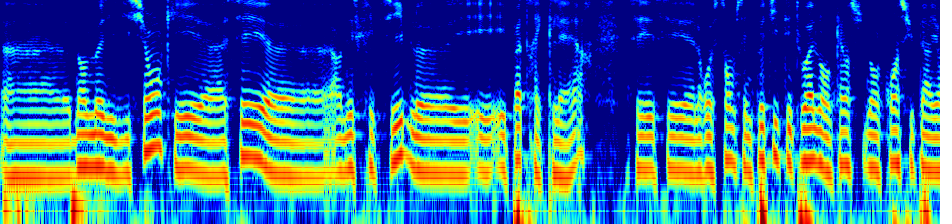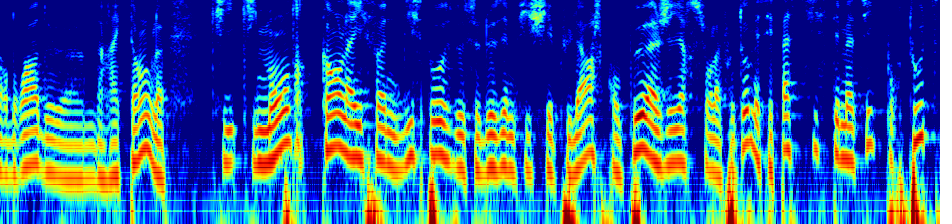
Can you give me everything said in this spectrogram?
euh, dans le mode édition qui est assez euh, indescriptible et, pas très claire. C'est, elle ressemble, c'est une petite étoile dans le, coin, supérieur droit d'un rectangle qui, qui, montre quand l'iPhone dispose de ce deuxième fichier plus large qu'on peut agir sur la photo, mais c'est pas systématique pour toutes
